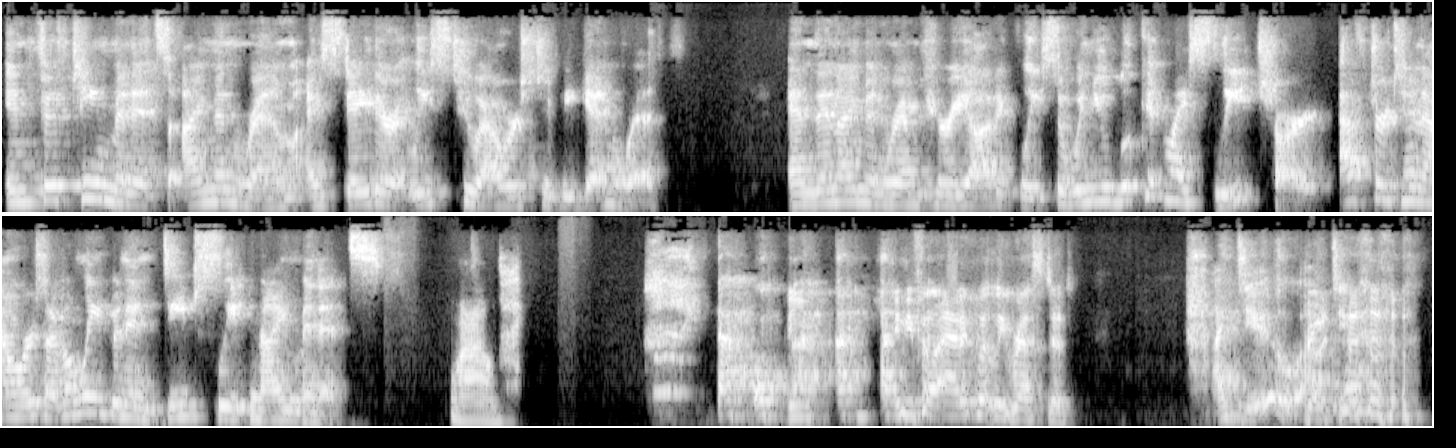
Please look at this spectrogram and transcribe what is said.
In 15 minutes, I'm in REM. I stay there at least two hours to begin with. And then I'm in REM periodically. So when you look at my sleep chart, after 10 hours, I've only been in deep sleep nine minutes. Wow. and you feel adequately rested. I do. I do.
